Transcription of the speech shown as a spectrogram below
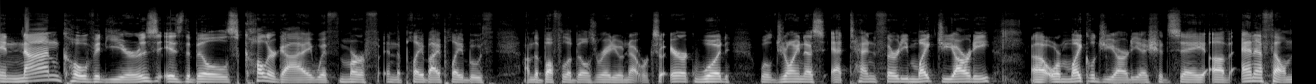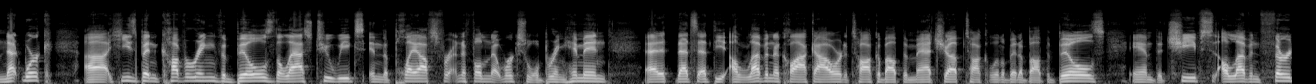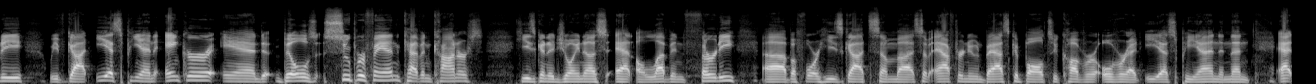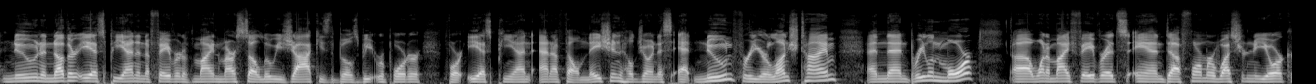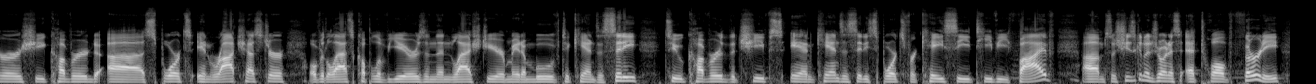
in non-COVID years is the Bills color guy with Murph in the play-by-play booth on the Buffalo Bills radio network. So Eric Wood will join us at 10:30. Mike Giardi, uh, or Michael Giardi, I should say, of NFL Network. Uh, he's been covering the Bills the last two weeks in the playoffs for NFL Network, so we'll bring him in. At, that's at the 11 o'clock hour to talk about the matchup, talk a little bit about the Bills and the Chiefs. 11:30. We've got ESPN anchor and Bills super fan Kevin Connors. He's going to join us at 11:30 uh, before he's got some uh, some afternoon basketball to cover over at ESPN, and then at noon another ESPN and a favorite of mine, Marcel Louis Jacques. He's the Bills beat reporter for ESPN NFL Nation. He'll join us at noon for your lunchtime, and then Breland Moore, uh, one of my favorites and uh, former Western New Yorker. She covered uh, sports in Rochester over the last couple of years, and then last year made a move to Kansas City to cover the Chiefs and and Kansas City Sports for KCTV5. Um, so she's going to join us at 1230.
